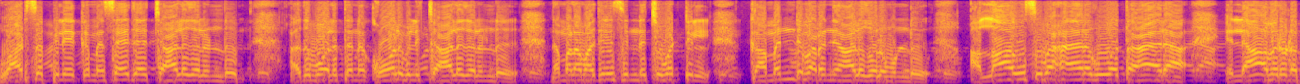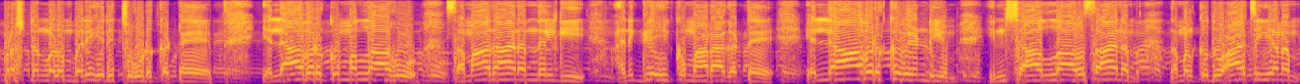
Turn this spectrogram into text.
വാട്സപ്പിലേക്ക് മെസ്സേജ് അയച്ച ആളുകളുണ്ട്. അതുപോലെ തന്നെ കോൾ വിളിച്ച ആളുകളുണ്ട്. നമ്മളെ മജ്ലിസിന്റെ ചുവട്ടിൽ കമന്റ് പറഞ്ഞ ആളുകളുമുണ്ട്. അള്ളാഹു വ എല്ലാവരുടെ പ്രശ്നങ്ങളും പരിഹരിച്ചു കൊടുക്കട്ടെ. എല്ലാവർക്കും അള്ളാഹു സമാധാനം നൽകി അനുഗ്രഹിക്കുമാറാകട്ടെ. എല്ലാവർക്കും വേണ്ടിയും ഇൻഷാ അള്ളാഹ് അവസാനം നമ്മൾക്ക് ദുആ ചെയ്യണം.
